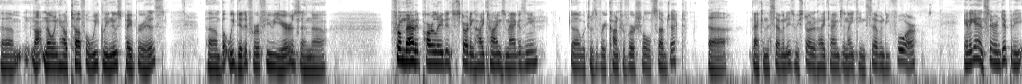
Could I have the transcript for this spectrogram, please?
um, not knowing how tough a weekly newspaper is. Um, but we did it for a few years, and uh, from that, it parlayed into starting High Times magazine, uh, which was a very controversial subject. Uh, back in the 70s, we started High Times in 1974. And again, serendipity,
